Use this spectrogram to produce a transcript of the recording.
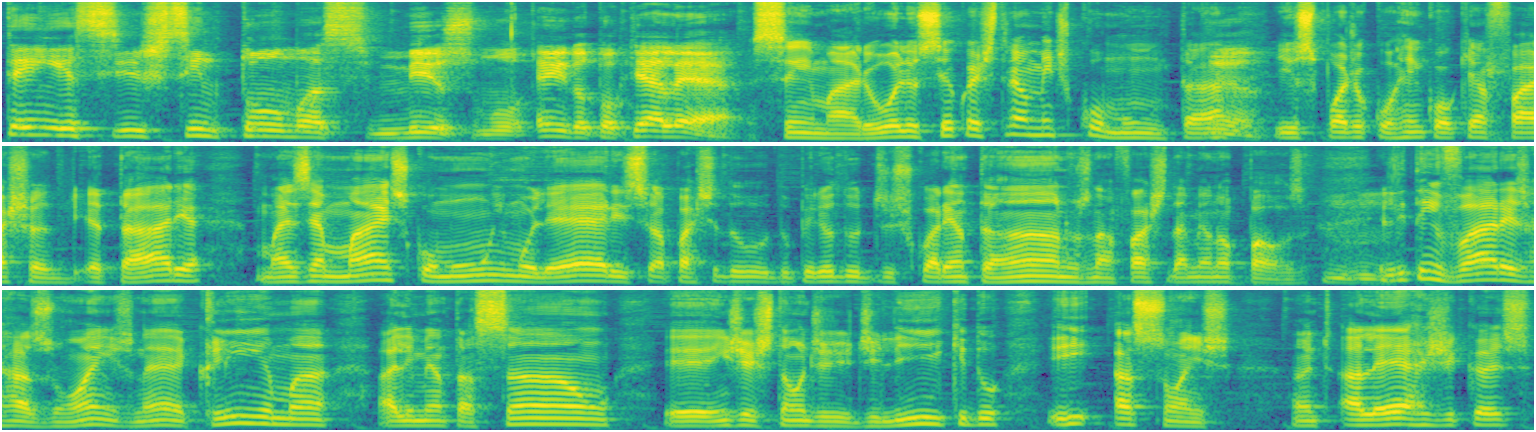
tem esses sintomas mesmo, hein, doutor Keller? Sim, Mário. O olho seco é extremamente comum, tá? É. Isso pode ocorrer em qualquer faixa etária, mas é mais comum em mulheres a partir do, do período dos 40 anos, na faixa da menopausa. Uhum. Ele tem várias razões, né? Clima, alimentação, eh, ingestão de, de líquido e ações alérgicas,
